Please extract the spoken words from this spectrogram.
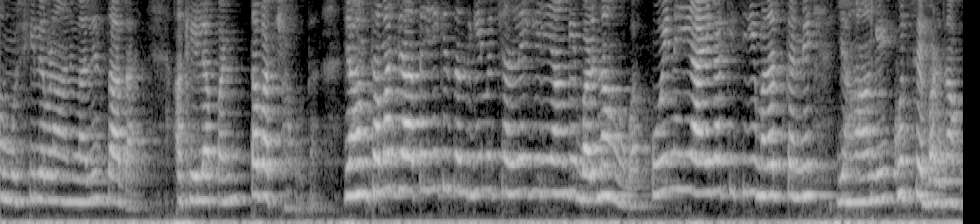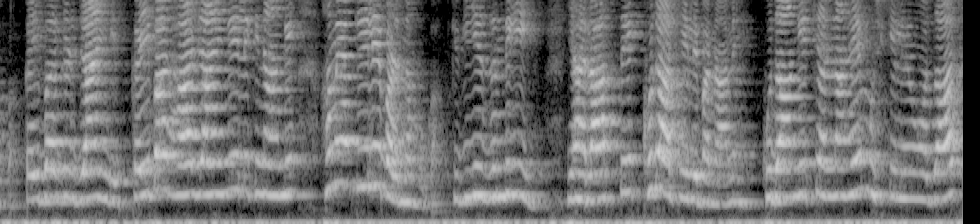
और मुश्किलें बढ़ाने वाले ज़्यादा है। अकेलापन तब अच्छा होता है। जब हम समझ जाते हैं कि ज़िंदगी में चलने के लिए आगे बढ़ना होगा, कोई नहीं आएगा किसी की मदद करने, यहाँ आगे खुद से बढ़ना होगा। कई बार गिर जाएँगे, कई बार हार जाएँगे, लेकिन आगे हमें अकेले बढ़ना होगा, क्योंकि ये ज़िंदगी है। यहाँ रास्ते खुद अकेले बनाने हैं। खुद आगे चलना है, मुश्किल है औज़ार,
